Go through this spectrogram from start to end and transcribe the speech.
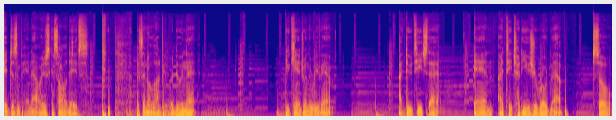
it doesn't pan out, it just consolidates. Because I know a lot of people are doing that. You can't join the revamp. I do teach that and I teach how to use your roadmap. So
